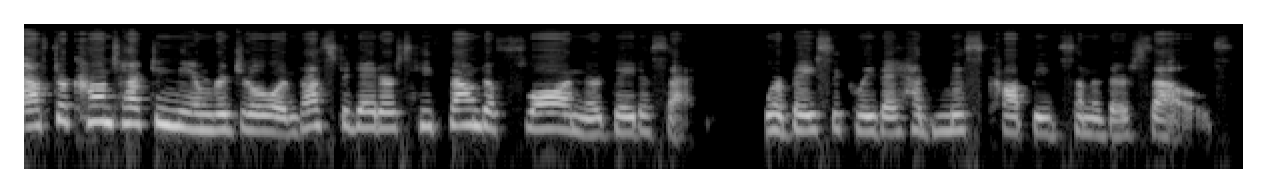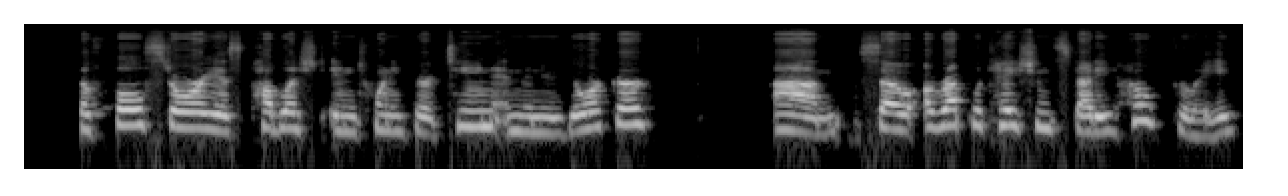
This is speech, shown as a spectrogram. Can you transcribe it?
after contacting the original investigators, he found a flaw in their data set where basically they had miscopied some of their cells. The full story is published in 2013 in the New Yorker. Um, so a replication study hopefully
